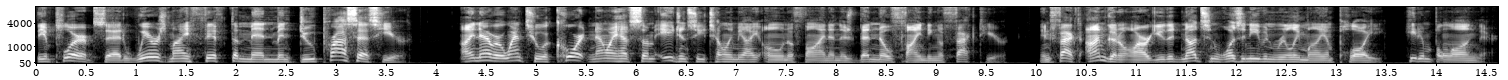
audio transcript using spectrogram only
The employer said, Where's my Fifth Amendment due process here? I never went to a court. Now I have some agency telling me I own a fine, and there's been no finding of fact here. In fact, I'm going to argue that Knudsen wasn't even really my employee. He didn't belong there.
